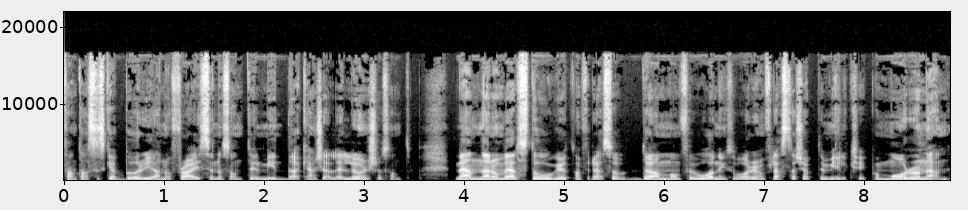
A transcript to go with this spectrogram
fantastiska början och friesen och sånt till en middag kanske, eller lunch och sånt. Men när de väl stod utanför det, så döm om förvåning, så var det de flesta köpte milkshake på morgonen.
